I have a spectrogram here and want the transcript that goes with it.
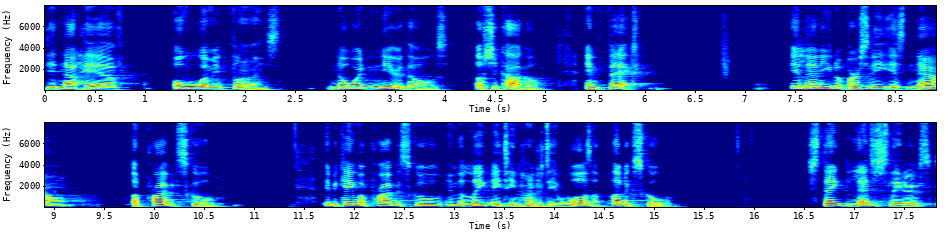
did not have overwhelming funds, nowhere near those of Chicago. In fact, Atlanta University is now a private school. It became a private school in the late 1800s. It was a public school. State legislators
